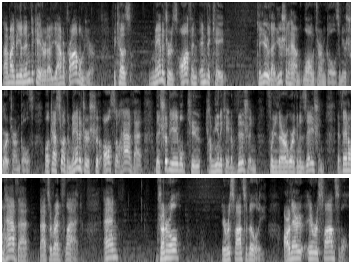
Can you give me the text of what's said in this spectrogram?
That might be an indicator that you have a problem here, because managers often indicate to you that you should have long-term goals and your short-term goals. Well, guess what? The managers should also have that. They should be able to communicate a vision for their organization. If they don't have that, that's a red flag. And general irresponsibility. Are they irresponsible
